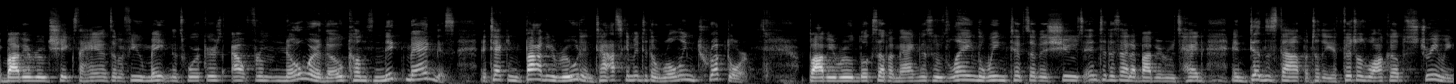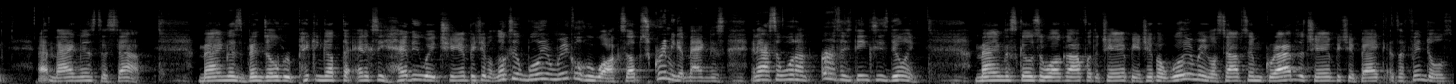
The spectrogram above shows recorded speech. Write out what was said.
Bobby Roode shakes the hands of a few maintenance workers. Out from nowhere, though, comes Nick Magnus, attacking Bobby Roode and tossing him into the rolling truck door. Bobby Roode looks up at Magnus, who's laying the wingtips of his shoes into the side of Bobby Roode's head, and doesn't stop until the officials walk up, screaming at Magnus to stop. Magnus bends over, picking up the NXT Heavyweight Championship, and looks at William Regal, who walks up, screaming at Magnus, and asks him what on earth he thinks he's doing. Magnus goes to walk off with the championship, but William Regal stops him, grabs the championship back as the officials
